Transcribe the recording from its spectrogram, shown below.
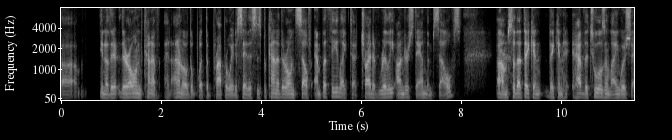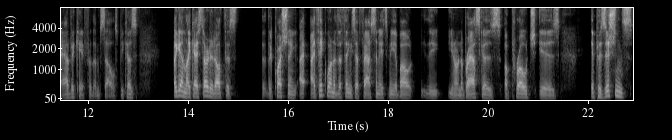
um you know their their own kind of I don't know what the proper way to say this is, but kind of their own self empathy, like to try to really understand themselves, um, yeah. so that they can they can have the tools and language to advocate for themselves. Because again, like I started out this the, the questioning, I I think one of the things that fascinates me about the you know Nebraska's approach is it positions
